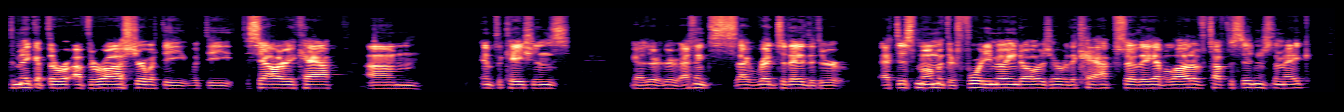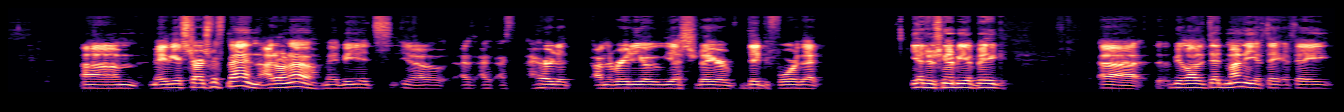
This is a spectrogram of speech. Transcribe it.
to make up the up the roster with the with the, the salary cap um, implications. You know, they're, they're, I think I read today that they're at this moment they're forty million dollars over the cap, so they have a lot of tough decisions to make. Um, maybe it starts with Ben. I don't know. Maybe it's you know I, I, I heard it on the radio yesterday or day before that yeah there's going to be a big uh be a lot of dead money if they if they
